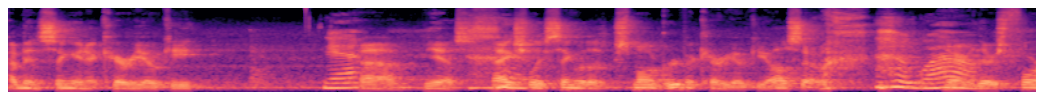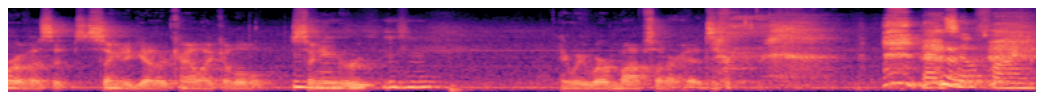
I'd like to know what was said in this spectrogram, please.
I've been singing at karaoke. Yeah. Um, yes, I actually sing with a small group at karaoke also. wow. There, there's four of us that sing together, kind of like a little singing group, and we wear mops on our heads. That's so fun.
